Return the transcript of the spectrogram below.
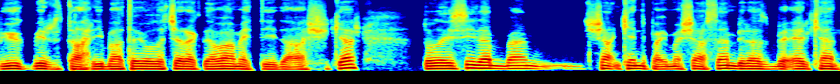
büyük bir tahribata yol açarak devam ettiği de aşikar. Dolayısıyla ben kendi payıma şahsen biraz bir erken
